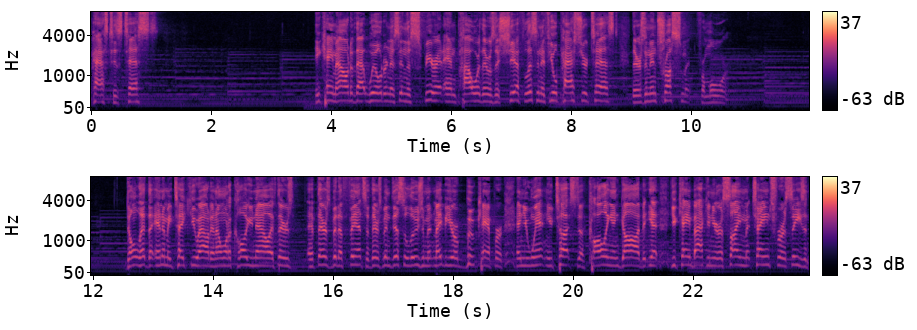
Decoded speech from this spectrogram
passed his test. He came out of that wilderness in the spirit and power. There was a shift. Listen, if you'll pass your test, there's an entrustment for more. Don't let the enemy take you out. And I want to call you now if there's if there's been offense, if there's been disillusionment, maybe you're a boot camper and you went and you touched a calling in God, but yet you came back and your assignment changed for a season.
